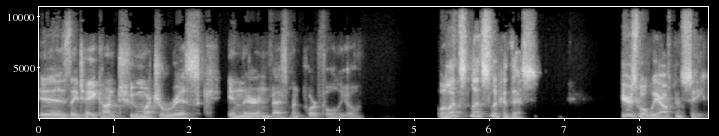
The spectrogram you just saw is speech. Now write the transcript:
is they take on too much risk in their investment portfolio. Well, let's let's look at this. Here's what we often see.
